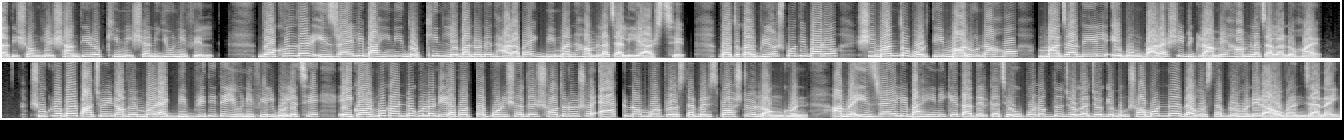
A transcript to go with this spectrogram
জাতিসংঘের শান্তিরক্ষী মিশন ইউনিফিল। দখলদার ইসরায়েলি বাহিনী দক্ষিণ লেবাননে ধারাবাহিক বিমান হামলা চালিয়ে আসছে। গতকাল বৃহস্পতিবারও সীমান্তবর্তী মারুনাহ, মাজাদেল এবং বারাসিট গ্রামে হামলা চালানো হয়। শুক্রবার পাঁচই নভেম্বর এক বিবৃতিতে ইউনিফিল বলেছে, এই কর্মকাণ্ডগুলো নিরাপত্তা পরিষদের সতেরোশো এক নম্বর প্রস্তাবের স্পষ্ট লঙ্ঘন। আমরা ইসরায়েলি বাহিনীকে তাদের কাছে উপলব্ধ যোগাযোগ এবং সমন্বয় ব্যবস্থা গ্রহণের আহ্বান জানাই।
